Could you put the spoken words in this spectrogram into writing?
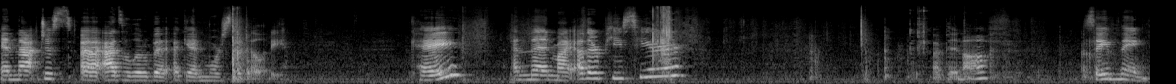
And that just uh, adds a little bit, again, more stability. Okay, and then my other piece here, up and off, same thing,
